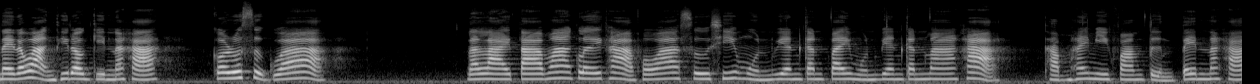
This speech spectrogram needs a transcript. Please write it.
ในระหว่างที่เรากินนะคะ ก็รู้สึกว่าละลายตามากเลยค่ะ เพราะว่าซูชิหมุนเวียนกันไปหมุนเวียนกันมาค่ะทำให้มีความตื่นเต้นนะคะ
